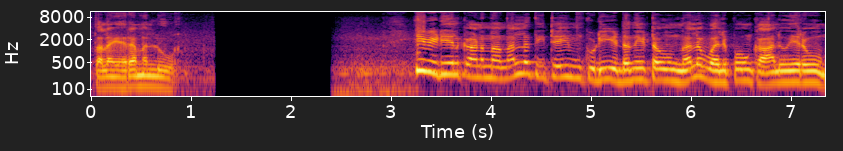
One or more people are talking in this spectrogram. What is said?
സ്ഥലം എരമല്ലൂർ. ഈ വീഡിയോയിൽ കാണുന്ന നല്ല തീറ്റയും കുടി ഇടനീട്ടവും നല്ല വലുപ്പവും കാലുയരവും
